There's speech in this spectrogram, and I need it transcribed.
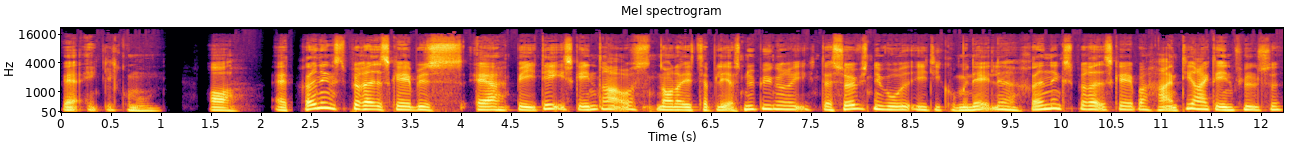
hver enkelt kommune. Og at redningsberedskabets RBD skal inddrages, når der etableres nybyggeri, da serviceniveauet i de kommunale redningsberedskaber har en direkte indflydelse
